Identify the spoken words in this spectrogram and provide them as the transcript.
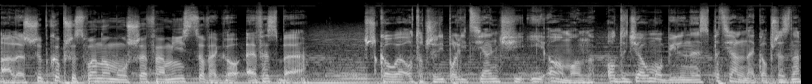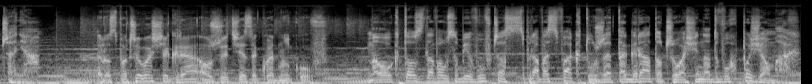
Ale szybko przysłano mu szefa miejscowego FSB. Szkołę otoczyli policjanci i OMON, oddział mobilny specjalnego przeznaczenia. Rozpoczęła się gra o życie zakładników. Mało kto zdawał sobie wówczas sprawę z faktu, że ta gra toczyła się na dwóch poziomach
